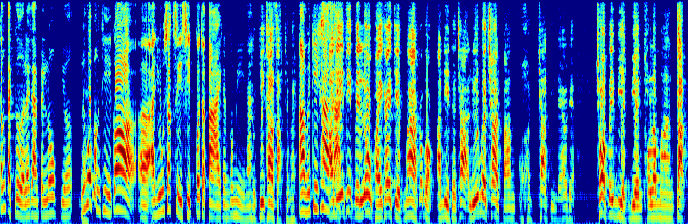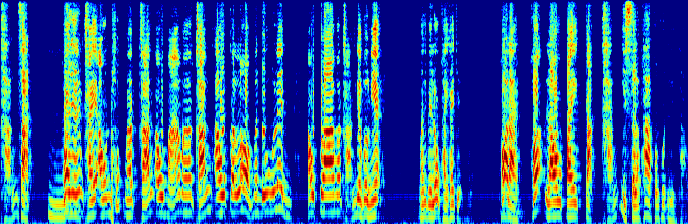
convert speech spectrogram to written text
ตั้งแต่เกิดรายการเป็นโรคเยอะ หรือว่าบางทีก็เอ่ออายุสัก 40 ก็จะตายกันก็มีนะเมื่อกี้ฆ่าสัตว์ใช่ไหมอ่าเมื่อกี้ค่าอันสัตนี้ว์ที่เป็นโรคภัยไข้เจ็บมากก็บอกอดีตชาติหรือเมื่อชาติปางก่อนชาติที่แล้วเนี่ย ชอบไปเบียดเบียนทรมานกักขังสัตว์ อืมเพราะฉะนั้นใครเอานกมาขังเอาหมามาขังเอากระรอกมาดูเล่น เอาปลามาขังเดี๋ยวพวกเนี้ยมันจะเป็นโรคภัยไข้เจ็บเพราะอะไร เพราะเราไปกักขังอิสรภาพของคนอื่นเขาอืม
